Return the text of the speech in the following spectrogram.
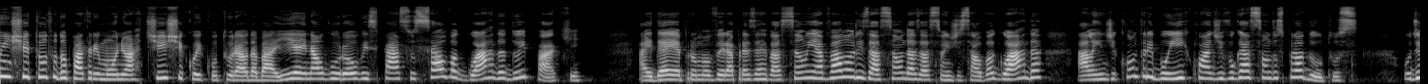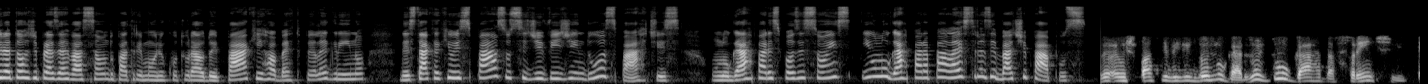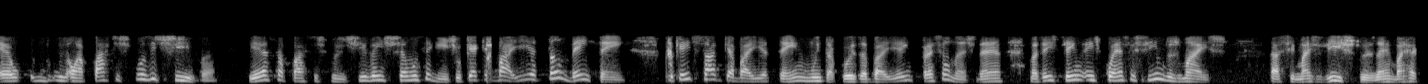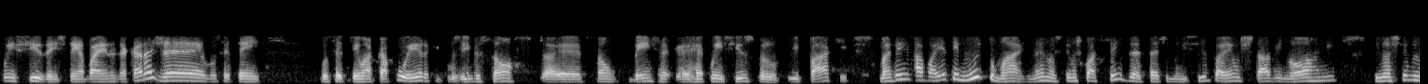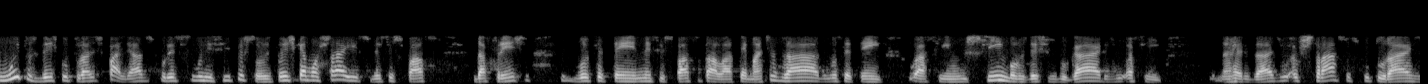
O Instituto do Patrimônio Artístico e Cultural da Bahia inaugurou o espaço Salvaguarda do IPAC. A ideia é promover a preservação e a valorização das ações de salvaguarda, além de contribuir com a divulgação dos produtos. O diretor de preservação do patrimônio cultural do IPAC, Roberto Pellegrino, destaca que o espaço se divide em duas partes: um lugar para exposições e um lugar para palestras e bate-papos. É um espaço dividido em dois lugares. O lugar da frente é uma parte expositiva. E essa parte expositiva a gente chama o seguinte: o que é que a Bahia também tem? Porque a gente sabe que a Bahia tem muita coisa, a Bahia é impressionante, né? Mas a gente, tem, a gente conhece os símbolos mais assim, mais vistos, né, mais reconhecidos. A gente tem a Baiana de Acarajé, você tem você tem uma capoeira, que inclusive são, é, são bem é, reconhecidos pelo IPAC, mas a Bahia tem muito mais, né? Nós temos 417 municípios, Bahia é um estado enorme e nós temos muitos bens culturais espalhados por esses municípios todos. Então a gente quer mostrar isso nesse espaço da frente, você tem nesse espaço está lá tematizado, você tem assim os símbolos desses lugares, assim na realidade, os traços culturais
